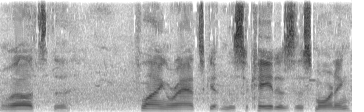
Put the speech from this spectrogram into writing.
Well, it's the flying rats getting the cicadas this morning.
